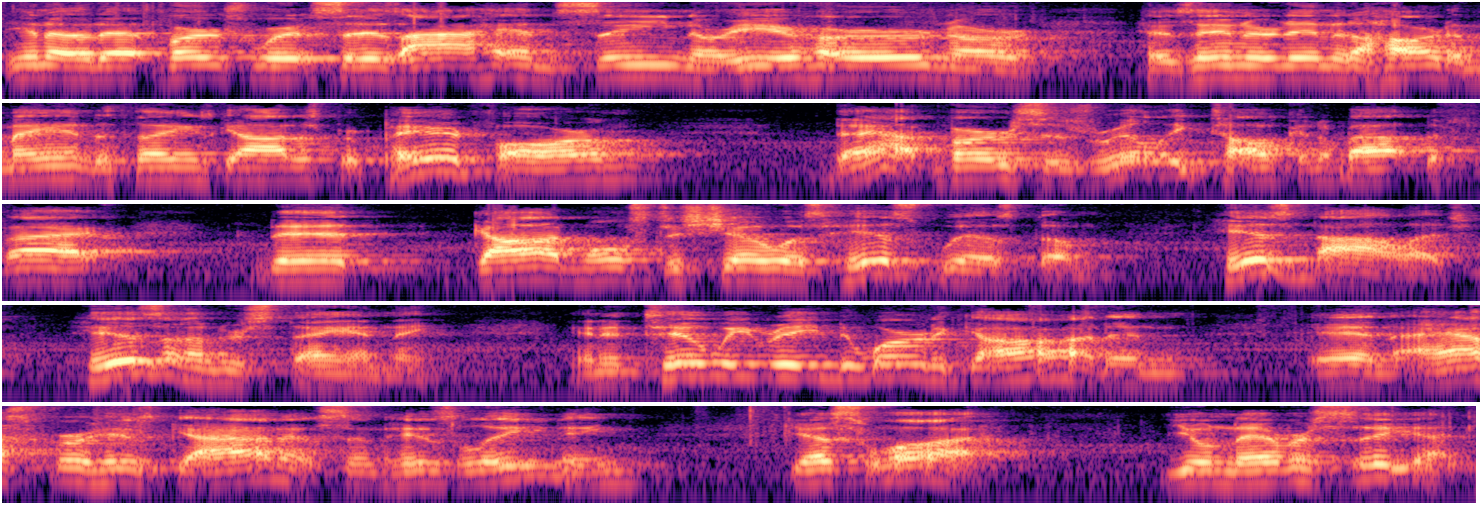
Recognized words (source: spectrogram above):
you know, that verse where it says, I hadn't seen nor ear heard nor has entered into the heart of man the things God has prepared for him, that verse is really talking about the fact that God wants to show us His wisdom, His knowledge, His understanding. And until we read the Word of God and and ask for His guidance and His leading, guess what? You'll never see it.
